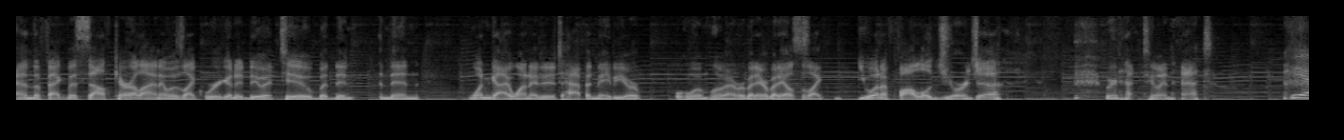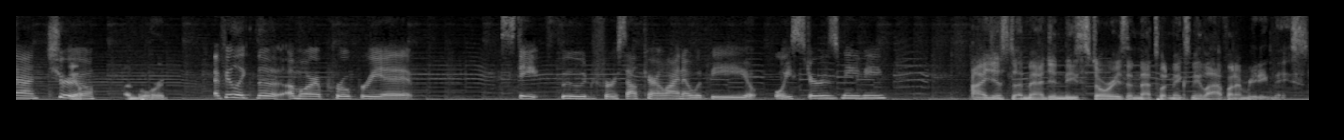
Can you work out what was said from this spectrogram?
And the fact that South Carolina was like, we're going to do it too. But then, and then one guy wanted it to happen, maybe, or whomever, but everybody else is like, you want to follow Georgia? we're not doing that. Yeah, true. I'm bored. I feel like the a more appropriate state food for South Carolina would be oysters, maybe. I just imagine these stories, and that's what makes me laugh when I'm reading these.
